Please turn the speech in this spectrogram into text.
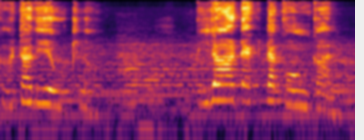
কাঁটা দিয়ে উঠল। বিরাট একটা কঙ্কাল।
